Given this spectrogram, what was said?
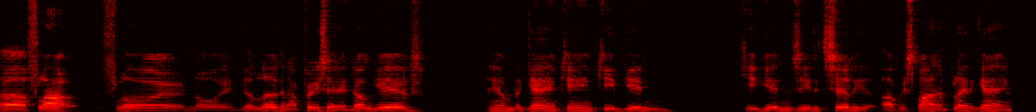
uh, Flor Flournoy, good looking. I appreciate it. Don't give him the game, King. Keep getting, keep getting G to Chili off responding. Play the game.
